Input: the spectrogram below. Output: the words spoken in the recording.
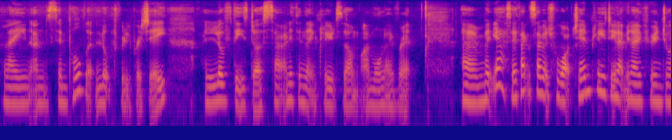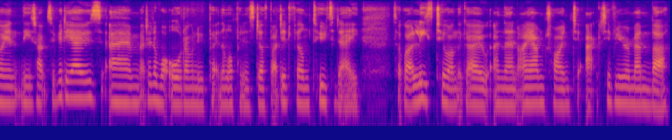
plain and simple that looked really pretty. I love these dusts, so anything that includes them, I'm all over it. Um, but yeah, so thanks so much for watching. Please do let me know if you're enjoying these types of videos. Um, I don't know what order I'm going to be putting them up in and stuff, but I did film two today. So I've got at least two on the go. And then I am trying to actively remember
